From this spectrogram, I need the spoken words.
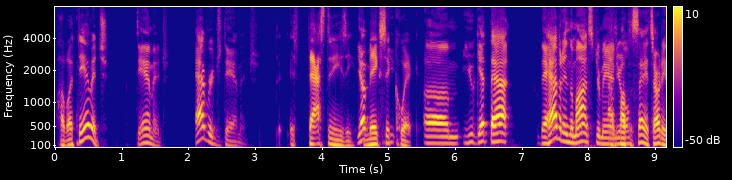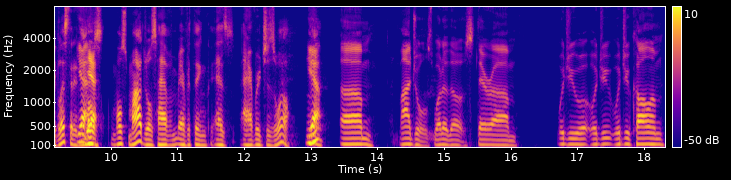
how about damage? Damage, average damage. It's fast and easy. Yep. Makes it You- quick. Um, you get that. They have it in the monster I was manual. about to say it's already listed. Yeah. Yeah. Most, most modules have everything as average as well. Yeah. Um, modules. What are those? They're um, would you would you would you call them?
